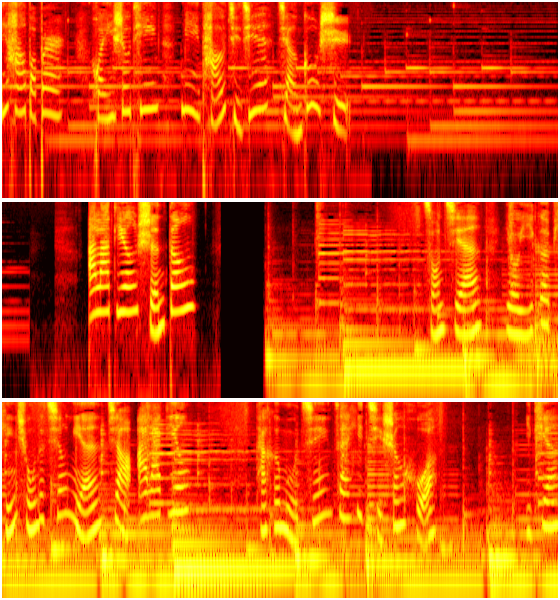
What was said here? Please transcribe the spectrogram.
你好，宝贝儿，欢迎收听蜜桃姐姐讲故事。阿拉丁神灯。从前有一个贫穷的青年叫阿拉丁，他和母亲在一起生活。一天，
